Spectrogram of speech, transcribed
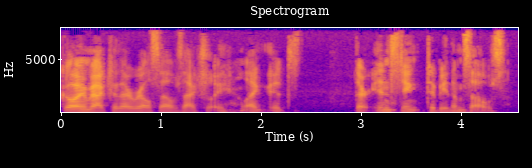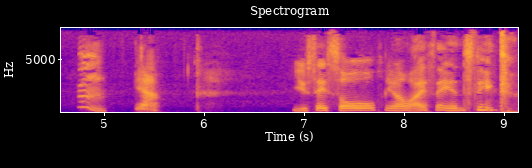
going back to their real selves, actually. Like, it's their instinct to be themselves. Hmm. Yeah. You say soul, you know, I say instinct.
